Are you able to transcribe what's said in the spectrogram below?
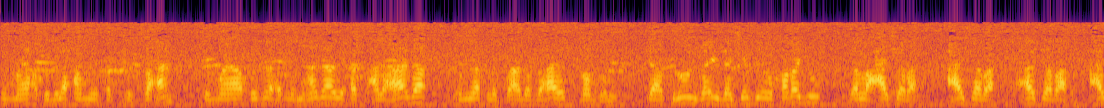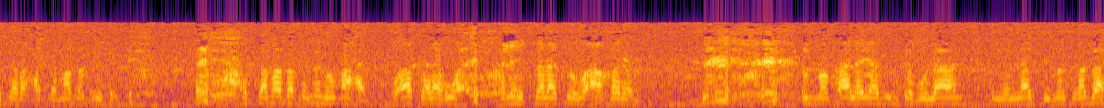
ثم يأخذ لحم ويحط في الصحن ثم يأخذ من هذا ويحط على هذا ثم يخلط هذا بهذا تفضلوا ياكلون فإذا شبعوا خرجوا يلا عشرة عشرة عشرة عشرة حتى ما بقي حتى ما بقي منهم أحد. واكل هو عليه الصلاة وهو آخر. ثم قال يا بنت فلان إن الناس في مسغبه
